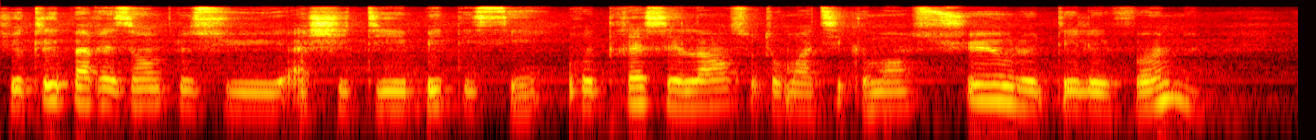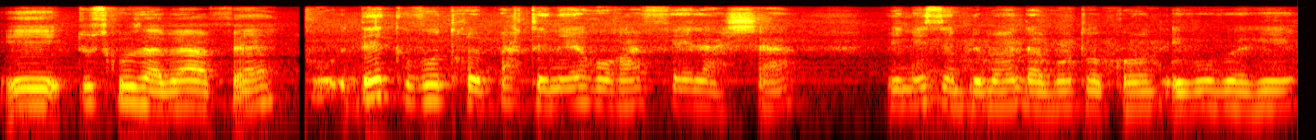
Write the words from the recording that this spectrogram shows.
Je clique par exemple sur acheter BTC. Retrait se lance automatiquement sur le téléphone. Et tout ce que vous avez à faire, dès que votre partenaire aura fait l'achat, venez simplement dans votre compte et vous verrez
